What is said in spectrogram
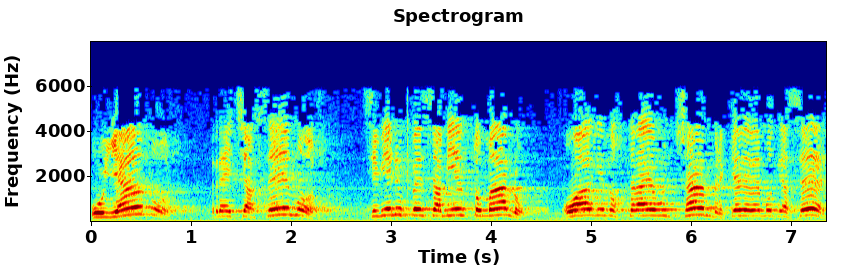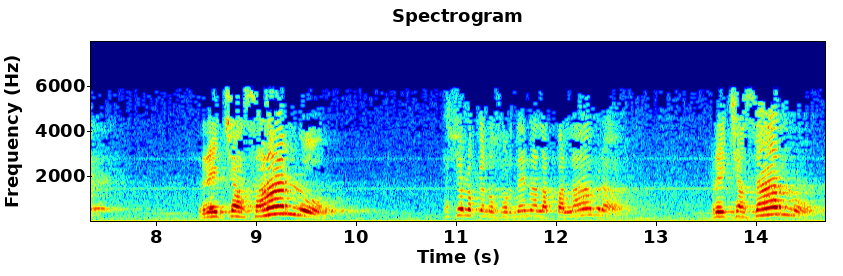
huyamos, rechacemos. Si viene un pensamiento malo o alguien nos trae un chambre, ¿qué debemos de hacer? Rechazarlo. Eso es lo que nos ordena la palabra. Rechazarlo.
